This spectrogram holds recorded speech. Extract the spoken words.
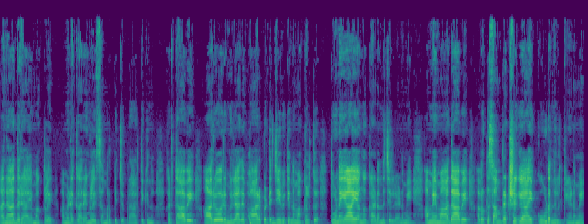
അനാഥരായ മക്കളെ അമ്മയുടെ കരങ്ങളിൽ സമർപ്പിച്ച് പ്രാർത്ഥിക്കുന്നു. കർത്താവെ ആരോരുമില്ലാതെ ഭാരപ്പെട്ട് ജീവിക്കുന്ന മക്കൾക്ക് തുണയായി അങ്ങ് കടന്നു ചെല്ലണമേ. അമ്മേ മാതാവെ അവർക്ക് സംരക്ഷകയായി കൂടെ നിൽക്കണമേ.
